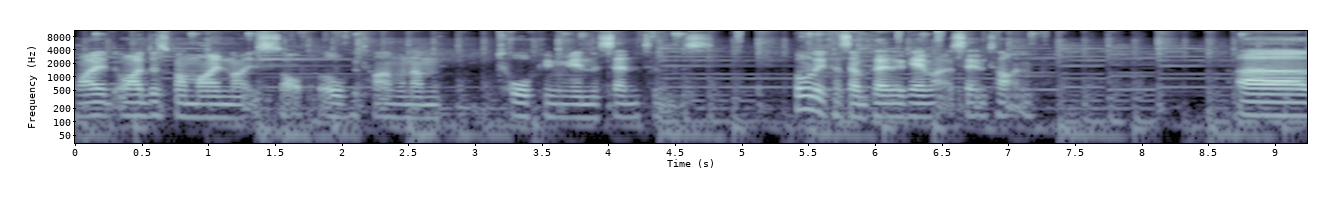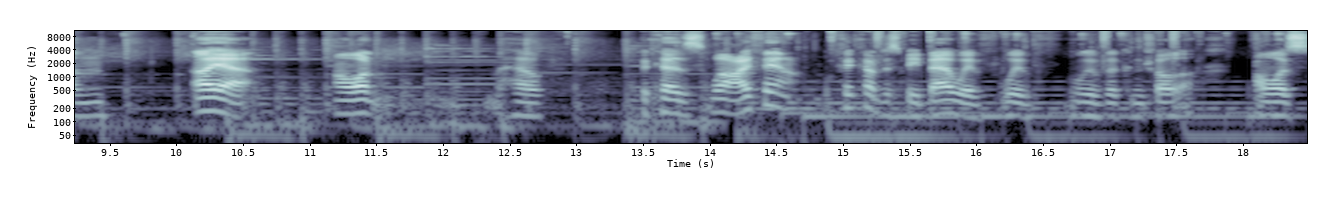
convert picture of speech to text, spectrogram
why why does my mind like stop over time when I'm talking in the sentence probably because I'm playing the game at the same time um, oh yeah, I want help because well, I think I think I'll just be better with with with the controller. I was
